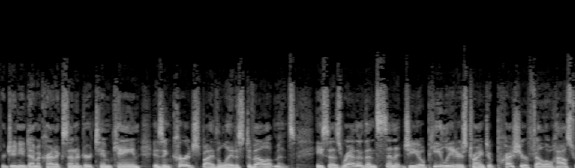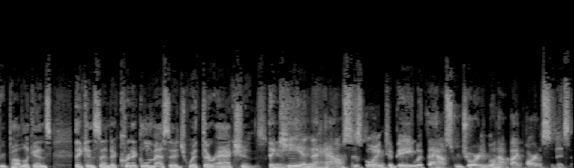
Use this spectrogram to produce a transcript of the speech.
Virginia Democratic Senator Tim Kaine is encouraged by the latest developments. He says rather than Senate GOP leaders trying to pressure fellow House Republicans, they can send a critical message with their actions. The key in the House is going to be with the House majority, we'll have bipartisanism.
